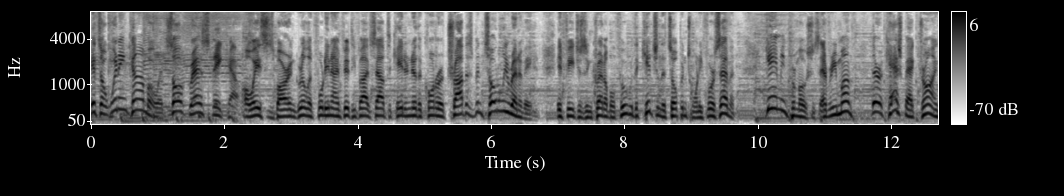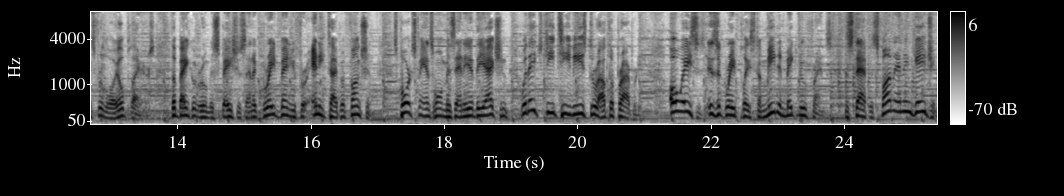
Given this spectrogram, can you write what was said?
It's a winning combo at Saltgrass Steakhouse. Oasis Bar and Grill at 4955 South Decatur near the corner of Trop has been totally renovated. It features incredible food with a kitchen that's open 24 7. Gaming promotions every month. There are cashback drawings for loyal players. The banquet room is spacious and a great venue for any type of function. Sports fans won't miss any of the action with HD TVs throughout the property. Oasis is a great place to meet and make new friends. The staff is fun and engaging.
